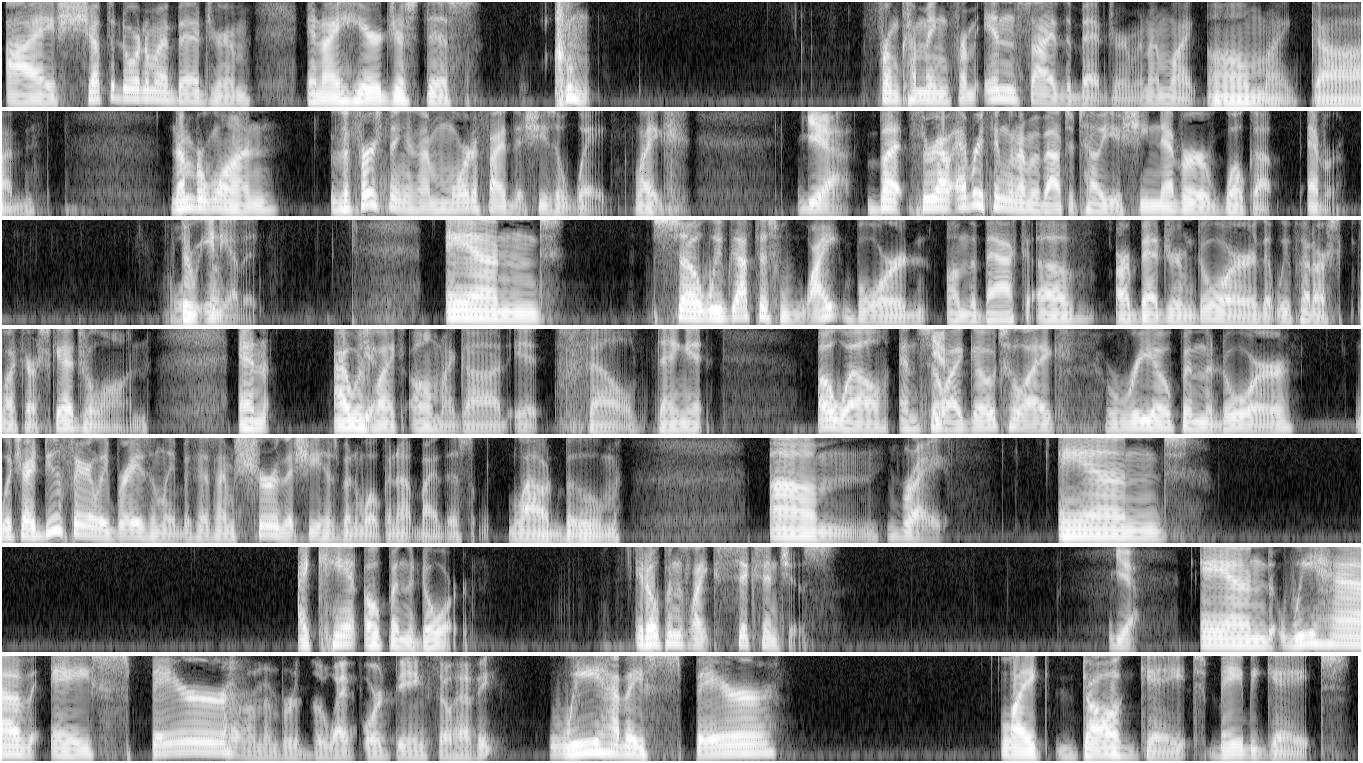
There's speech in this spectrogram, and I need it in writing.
I shut the door to my bedroom and I hear just this from coming from inside the bedroom and I'm like, "Oh my god." Number 1, the first thing is I'm mortified that she's awake. Like Yeah. but throughout everything that I'm about to tell you, she never woke up ever through any of it. And so we've got this whiteboard on the back of our bedroom door that we put our like our schedule on. And I was Yeah. like, "Oh my god, it fell. Dang it." Oh well. And so Yeah. I go to like reopen the door, which I do fairly brazenly because I'm sure that she has been woken up by this loud boom. Um Right. and I can't open the door. It opens like six inches. Yeah. And we have a I spare don't remember the whiteboard being so heavy. we have a spare like dog gate, baby gate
